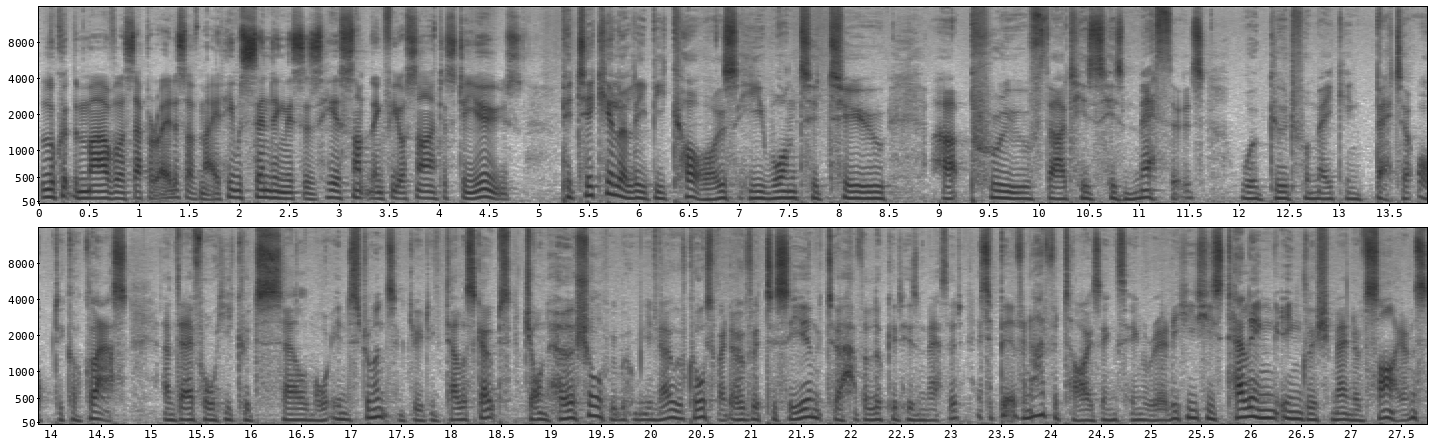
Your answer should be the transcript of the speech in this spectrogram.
look at the marvellous apparatus I've made. He was sending this as, here's something for your scientists to use. particularly because he wanted to uh, prove that his, his methods were good for making better optical glass and therefore he could sell more instruments including telescopes. John Herschel, whom you know of course, went over to see him to have a look at his method. It's a bit of an advertising thing really. He, he's telling English men of science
